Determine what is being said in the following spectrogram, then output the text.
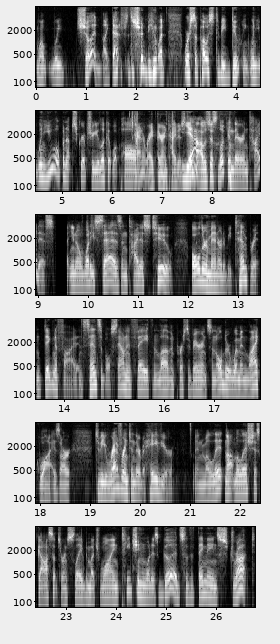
Well, we should. Like, that should be what we're supposed to be doing. When you, when you open up scripture, you look at what Paul kind of right there in Titus. too. yeah, I was just looking there in Titus. You know, what he says in Titus 2 older men are to be temperate and dignified and sensible, sound in faith and love and perseverance, and older women likewise are to be reverent in their behavior and mali- not malicious gossips or enslaved to much wine, teaching what is good so that they may instruct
